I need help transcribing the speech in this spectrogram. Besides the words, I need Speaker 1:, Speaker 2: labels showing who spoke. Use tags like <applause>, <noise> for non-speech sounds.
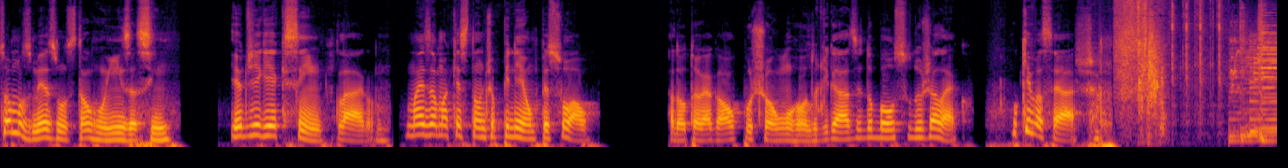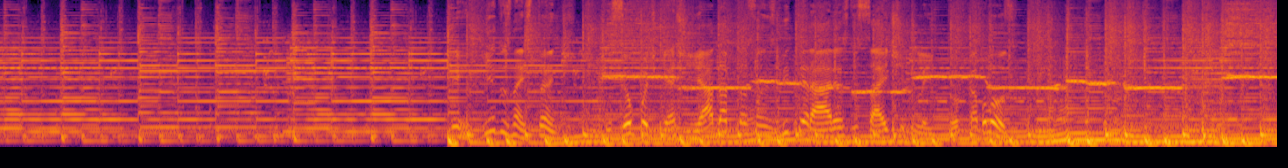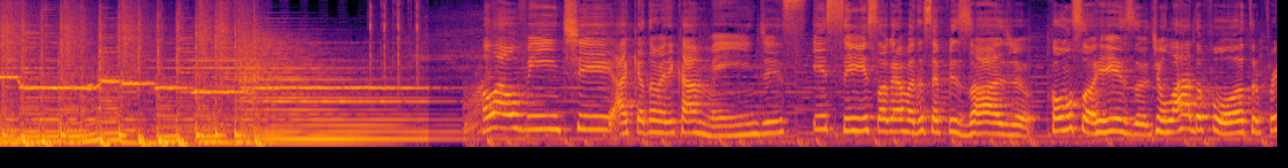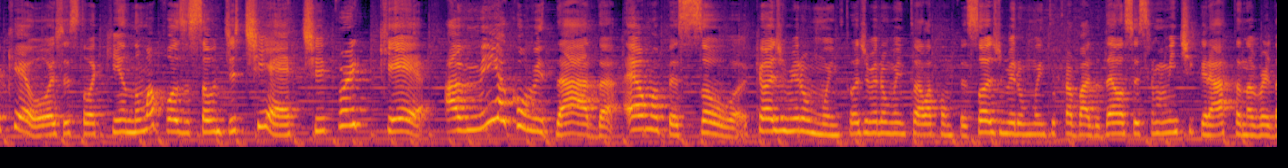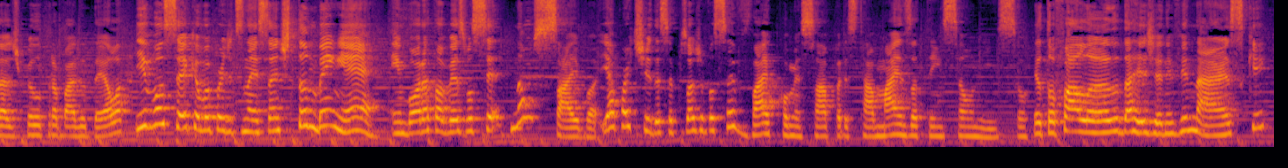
Speaker 1: Somos mesmos tão ruins assim? Eu diria que sim, claro, mas é uma questão de opinião pessoal. A doutora Gal puxou um rolo de gaze do bolso do jaleco. O que você acha?
Speaker 2: Perdidos na Estante, o seu podcast de adaptações literárias do site Leitor Cabuloso.
Speaker 3: Ouvinte! Aqui é a Domenica Mendes. E sim, estou gravando esse episódio com um sorriso de um lado pro outro, porque hoje estou aqui numa posição de tiete, porque a minha convidada é uma pessoa que eu admiro muito. Eu admiro muito ela como pessoa, admiro muito o trabalho dela, sou extremamente grata, na verdade, pelo trabalho dela. E você que eu vou perdido na estante também é, embora talvez você não saiba. E a partir desse episódio você vai começar a prestar mais atenção nisso. Eu tô falando da Regiane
